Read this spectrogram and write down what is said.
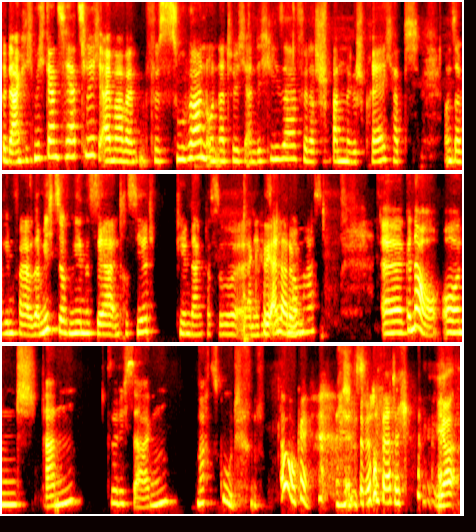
bedanke ich mich ganz herzlich einmal beim, fürs Zuhören und natürlich an dich, Lisa, für das spannende Gespräch. Hat uns auf jeden Fall, oder mich zumindest sehr interessiert. Vielen Dank, dass du äh, Danke für die Einladung hast. Äh, genau. Und dann würde ich sagen, macht's gut. Oh, okay. Sind wir schon fertig? Ja.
